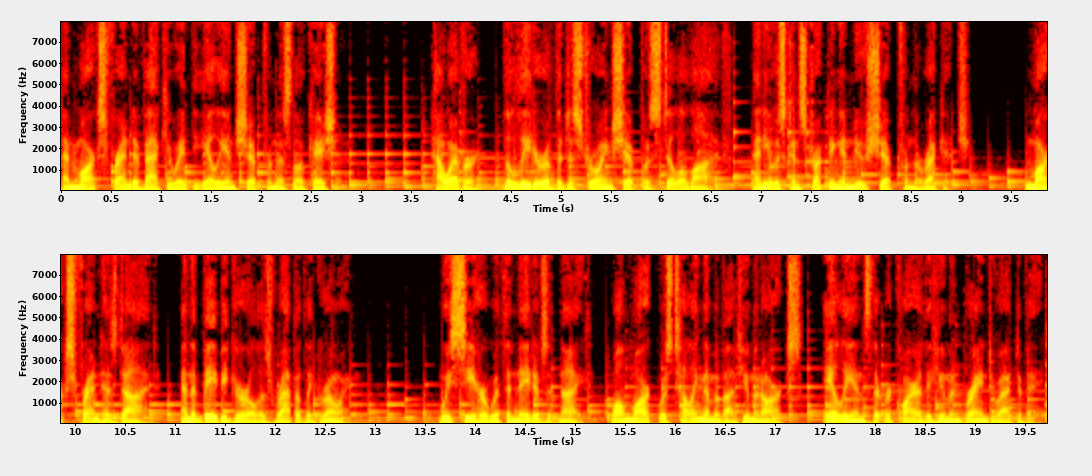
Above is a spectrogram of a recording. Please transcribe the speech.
and Mark's friend evacuate the alien ship from this location. However, the leader of the destroying ship was still alive, and he was constructing a new ship from the wreckage. Mark's friend has died, and the baby girl is rapidly growing. We see her with the natives at night, while Mark was telling them about human arcs, aliens that require the human brain to activate.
